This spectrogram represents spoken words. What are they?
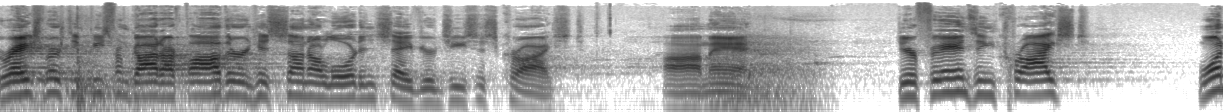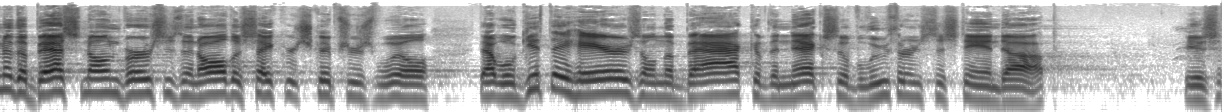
Grace, mercy, and peace from God our Father and His Son, our Lord and Savior, Jesus Christ. Amen. Dear friends in Christ, one of the best known verses in all the sacred scriptures will that will get the hairs on the back of the necks of Lutherans to stand up is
